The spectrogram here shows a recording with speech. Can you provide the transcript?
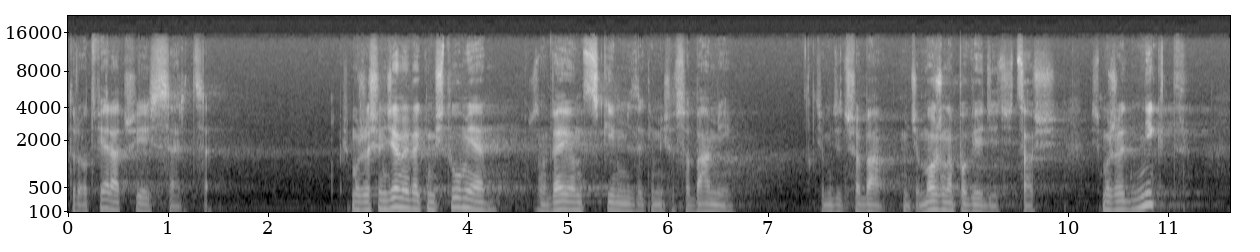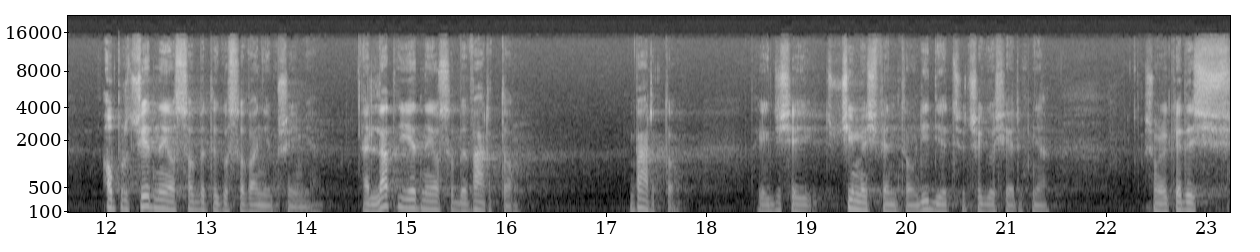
który otwiera czyjeś serce. Być może siądziemy w jakimś tłumie, rozmawiając z kimś, z jakimiś osobami, gdzie będzie trzeba, będzie można powiedzieć coś. Być może nikt oprócz jednej osoby tego słowa nie przyjmie. Ale dla tej jednej osoby warto. Warto. Tak jak dzisiaj czcimy świętą Lidię 3 sierpnia. Zresztą kiedyś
